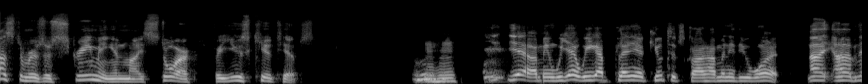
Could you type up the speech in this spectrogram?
customers are screaming in my store for used Q-tips. Mhm. Yeah, I mean, we, yeah, we got plenty of Q-tips, Claude. How many do you want? I, um,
